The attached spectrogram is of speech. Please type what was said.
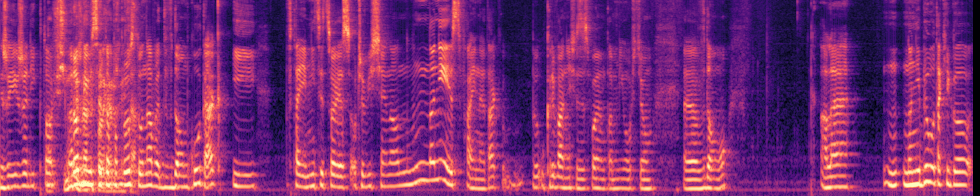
Że jeżeli No, ktoś na robił sobie to po różnica. prostu nawet w domku, tak? I w tajemnicy, co jest oczywiście, no, no nie jest fajne, tak? Ukrywanie się ze swoją tam miłością e, w domu. Ale no nie było takiego,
